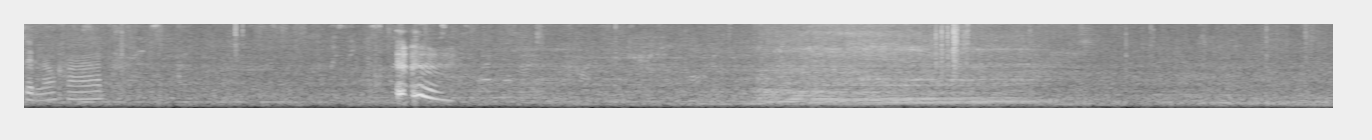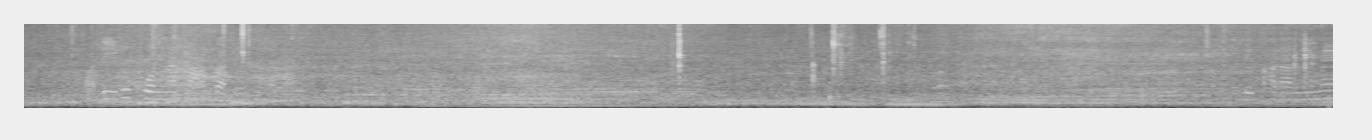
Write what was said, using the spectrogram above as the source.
เสร็จแล้วครับ สวัสดีทุก คนนะคะ สวัสดีค่ะดึกขนาดนี้ไม่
